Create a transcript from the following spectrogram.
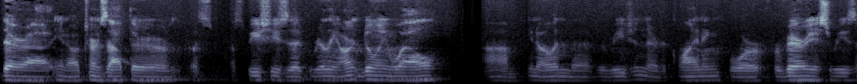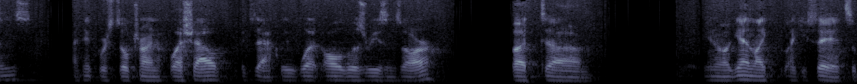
there, uh, you know, it turns out they're a, a species that really aren't doing well. Um, you know, in the, the region, they're declining for, for various reasons. I think we're still trying to flesh out exactly what all those reasons are. But um, you know, again, like like you say, it's a,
